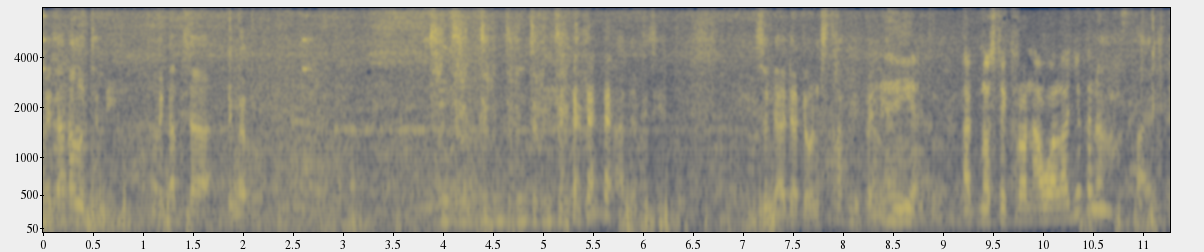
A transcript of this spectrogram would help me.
mereka kalau jadi mereka bisa denger. Ada di situ. Sudah ada downstruck di band ya itu iya. gitu Agnostic Front awal aja kan. gitu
